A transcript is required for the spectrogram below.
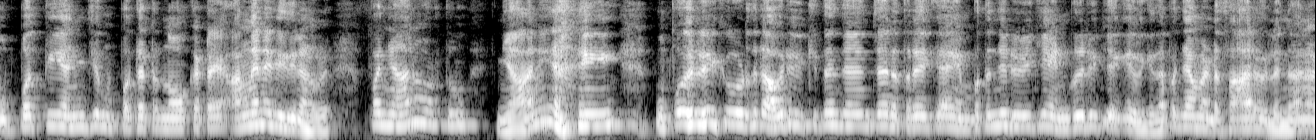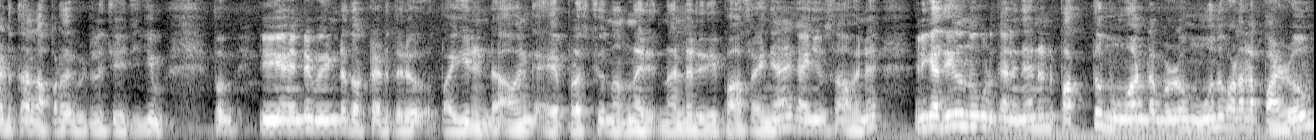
മുപ്പത്തി അഞ്ച് മുപ്പത്തെട്ട് നോക്കട്ടെ അങ്ങനെ രീതിയിലാണ്. അപ്പം ഞാൻ ഓർത്തു ഞാൻ ഈ മുപ്പത് രൂപയ്ക്ക് കൊടുത്തിട്ട് അവർ വിൽക്കുന്നത് വെച്ചാൽ എത്രയൊക്കെയാണ് എൺപത്തഞ്ച് രൂപയ്ക്ക് എൺപത് രൂപയ്ക്കൊക്കെ വിൽക്കുന്നത്. അപ്പം ഞാൻ വേണ്ട സാരമില്ല. ഞാൻ അടുത്താൽ അപ്പുറത്തെ വീട്ടിൽ ചേച്ചിക്കും ഇപ്പം ഈ എന്റെ വീടിന്റെ തൊട്ടടുത്തൊരു പയ്യനുണ്ട്. അവൻ പ്ലസ് ടു നന്ന നല്ല രീതിയിൽ പാസ്സായി. ഞാൻ കഴിഞ്ഞ ദിവസം അവന് എനിക്ക് അധികം ഒന്നും കൊടുക്കാനില്ല. ഞാനൊരു പത്ത് മൂവാണ്ടം പഴവും മൂന്ന് പടല പഴവും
